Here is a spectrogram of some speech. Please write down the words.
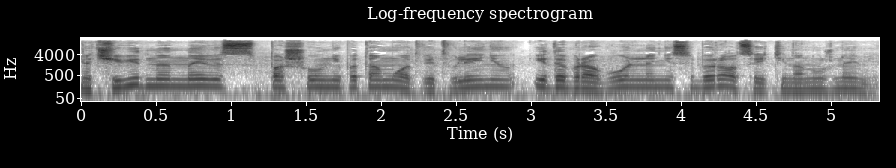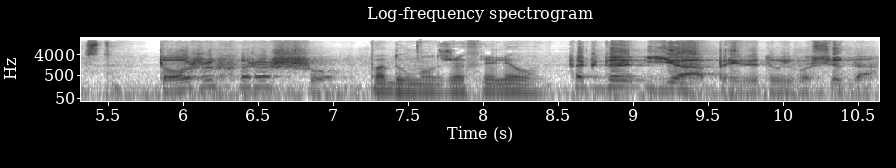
Очевидно, Невис пошел не по тому ответвлению и добровольно не собирался идти на нужное место тоже хорошо», – подумал Джеффри Леон. «Тогда я приведу его сюда».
